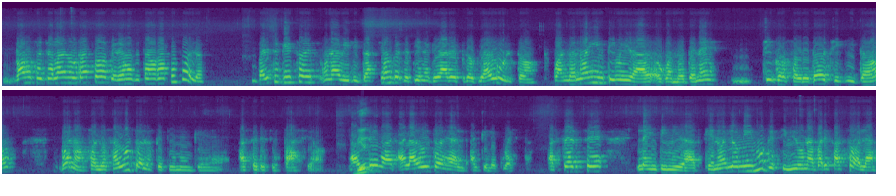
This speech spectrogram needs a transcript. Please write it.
vamos a charlar un rato, queremos estar un rato solos parece que eso es una habilitación que se tiene que dar el propio adulto. Cuando no hay intimidad o cuando tenés chicos, sobre todo chiquitos, bueno, son los adultos los que tienen que hacer ese espacio. A veces al, adulto es al, que le cuesta hacerse la intimidad, que no es lo mismo que si vive una pareja sola.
